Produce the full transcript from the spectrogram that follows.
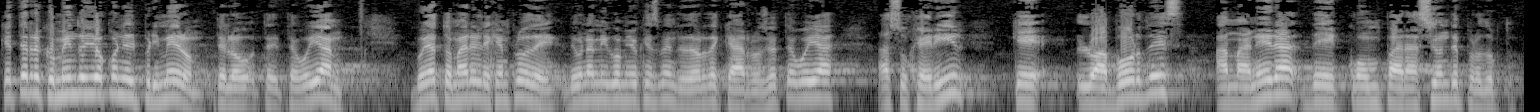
¿Qué te recomiendo yo con el primero? Te, lo, te, voy, a, voy a tomar el ejemplo de, de, un amigo mío que es vendedor de carros. Yo te voy a, a sugerir que lo abordes a manera de comparación de producto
